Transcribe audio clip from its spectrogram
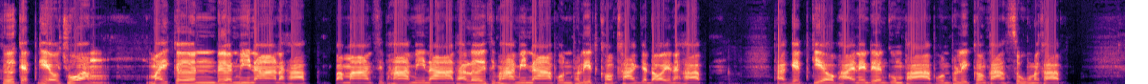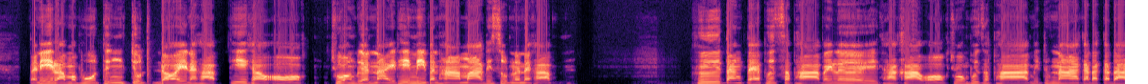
คือเก็บเกี่ยวช่วงไม่เกินเดือนมีนานะครับ ประมาณสิบห้ามีนา ถ้าเลยสิบห้ามีนาผลผลิตค่อนข้างจะด้อยนะครับ ถ้าเก็บเกี่ยวภายในเดือนกุมภาผลผลิตค่อนข้างสูงนะครับ ตอนนี้เรามาพูดถึงจุดด้อยนะครับ ที่เขาออกช่วงเดือนไหนที่มีปัญหามากที่สุดเลยนะครับ คือตั้งแต่พฤษภาไปเลย ถ้าข้าวออกช่วงพฤษภา มิถุนากรกฎา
